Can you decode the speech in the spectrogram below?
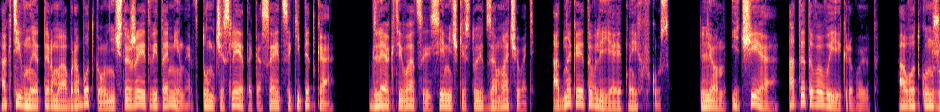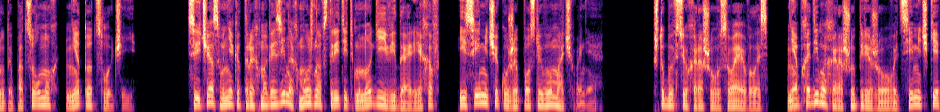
Активная термообработка уничтожает витамины, в том числе это касается кипятка. Для активации семечки стоит замачивать, однако это влияет на их вкус. Лен и чиа от этого выигрывают а вот кунжут и подсолнух не тот случай. Сейчас в некоторых магазинах можно встретить многие виды орехов и семечек уже после вымачивания. Чтобы все хорошо усваивалось, необходимо хорошо пережевывать семечки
